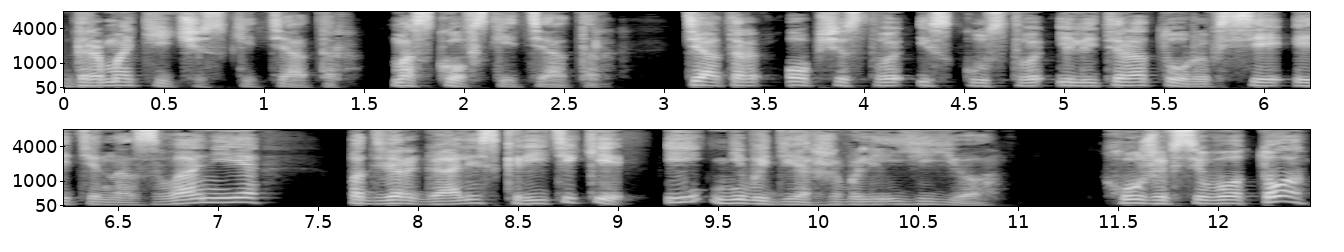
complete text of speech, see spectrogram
драматический театр, московский театр, театр общества, искусства и литературы – все эти названия подвергались критике и не выдерживали ее. Хуже всего то,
